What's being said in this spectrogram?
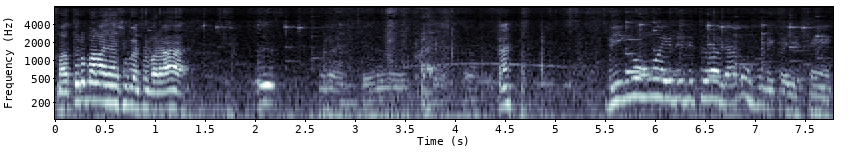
Batur balanya suka sabaraha. Hah? Bingung di cengek.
